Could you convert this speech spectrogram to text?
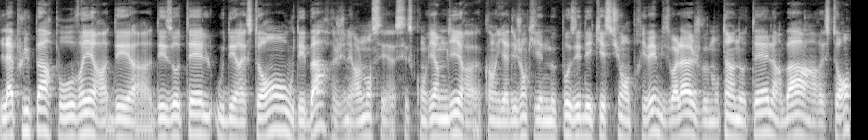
La plupart pour ouvrir des, euh, des hôtels ou des restaurants ou des bars. Généralement, c'est ce qu'on vient me dire quand il y a des gens qui viennent me poser des questions en privé. Ils me disent voilà, je veux monter un hôtel, un bar, un restaurant.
